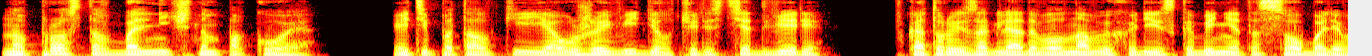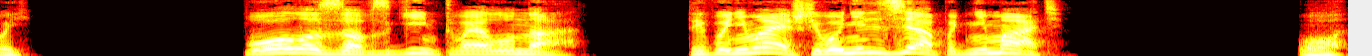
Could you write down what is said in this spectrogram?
но просто в больничном покое. Эти потолки я уже видел через те двери, в которые заглядывал на выходе из кабинета Соболевой. «Полозов, сгинь твоя луна! Ты понимаешь, его нельзя поднимать!» О,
